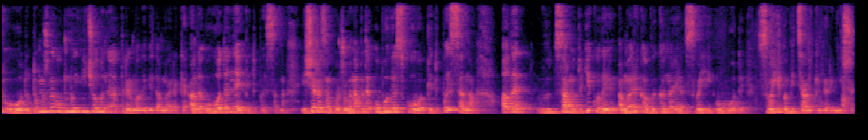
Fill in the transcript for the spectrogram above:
цю угоду, то можливо б ми нічого не отримали від Америки, але угода не підписана. І ще раз вам кажу, вона буде обов'язково підписана, але саме тоді, коли Америка виконає свої угоди, свої обіцянки верніше.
